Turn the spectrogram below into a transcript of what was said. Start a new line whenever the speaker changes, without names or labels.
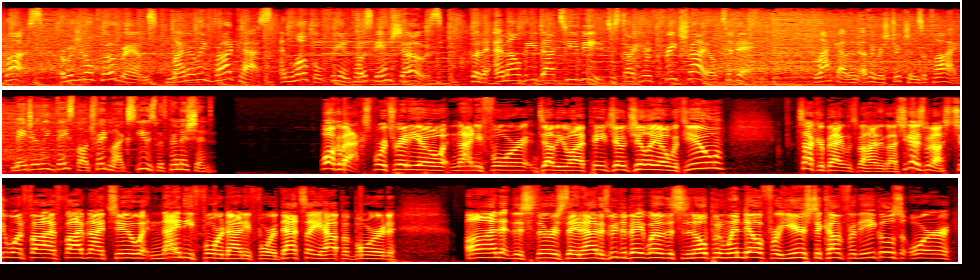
Plus, original programs, minor league broadcasts, and local pre and post game shows. Go to MLB.tv to start your free trial today. Blackout and other restrictions apply. Major League Baseball trademarks used with permission.
Welcome back. Sports Radio 94 WIP. Joe Giglio with you. Tucker Bagley's behind the glass. You guys with us. 215 592 9494. That's how you hop aboard on this Thursday night as we debate whether this is an open window for years to come for the Eagles or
